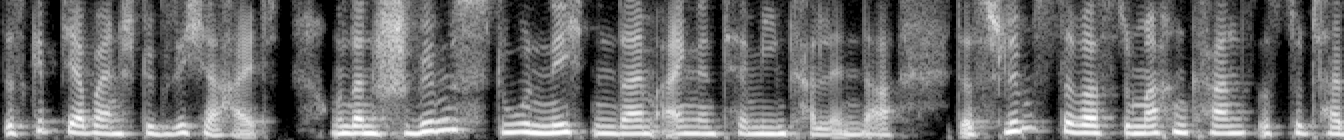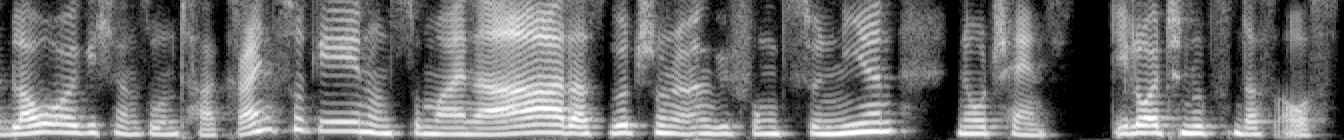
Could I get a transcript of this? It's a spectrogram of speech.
Das gibt dir aber ein Stück Sicherheit. Und dann schwimmst du nicht in deinem eigenen Terminkalender. Das Schlimmste, was du machen kannst, ist total blauäugig an so einen Tag reinzugehen und zu meinen, ah, das wird schon irgendwie funktionieren. No chance. Die Leute nutzen das aus.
